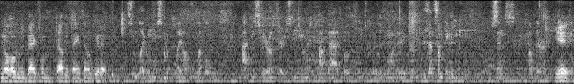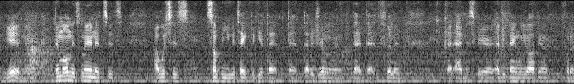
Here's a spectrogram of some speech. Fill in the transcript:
you know holding me back from the other things that I'm good at. It seemed like almost a playoff level atmosphere up there, just in terms of how bad both teams clearly wanted it. Is that something that you can sense out there? Yeah, yeah, man. Them moments, man. It's it's. I wish it's something you could take to get that that that adrenaline, that that feeling, that atmosphere, everything when you're out there for the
